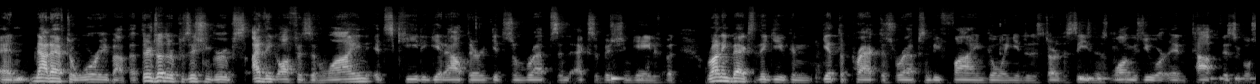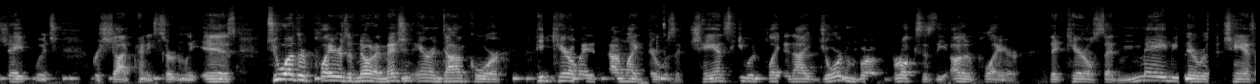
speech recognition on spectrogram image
and not have to worry about that. There's other position groups. I think offensive line, it's key to get out there and get some reps in exhibition games. But running backs, I think you can get the practice reps and be fine going into the start of the season as long as you are in top physical shape, which Rashad Penny certainly is. Two other players of note. I mentioned Aaron Donkor. Pete Carroll made it sound like there was a chance he would play tonight. Jordan Brooks is the other player that Carroll said maybe there was a chance.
